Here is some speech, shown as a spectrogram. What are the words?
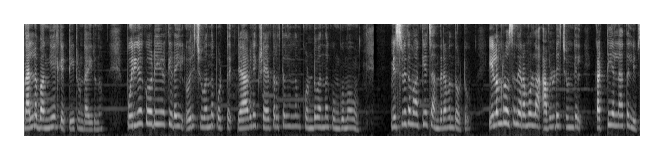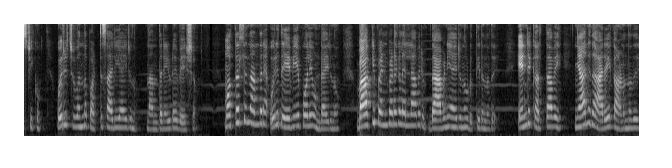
നല്ല ഭംഗിയിൽ കെട്ടിയിട്ടുണ്ടായിരുന്നു. പുരികക്കോടികൾക്കിടയിൽ ഒരു ചുവന്ന പൊട്ട് രാവിലെ ക്ഷേത്രത്തിൽ നിന്നും കൊണ്ടുവന്ന കുങ്കുമവും മിശ്രിതമാക്കിയ ചന്ദനവും തൊട്ടു. ഇളം റോസ് നിറമുള്ള അവളുടെ ചുണ്ടിൽ കട്ടിയല്ലാത്ത ലിപ്സ്റ്റിക്കും ഒരു ചുവന്ന പട്ടുസാരിയായിരുന്നു നന്ദനയുടെ വേഷം. മൊത്തത്തിൽ നന്ദന ഒരു ദേവിയെ പോലെ ഉണ്ടായിരുന്നു. ബാക്കി പെൺപടകൾ എല്ലാവരും ദാവണിയായിരുന്നു ഉടുത്തിരുന്നത്. എന്റെ കർത്താവെ ഞാനിത് ആരെയെ കാണുന്നത്?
